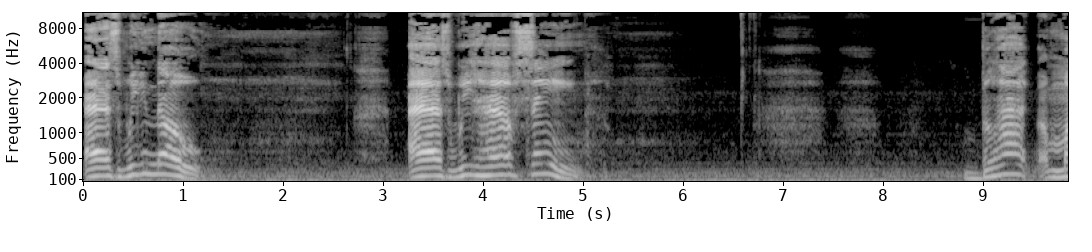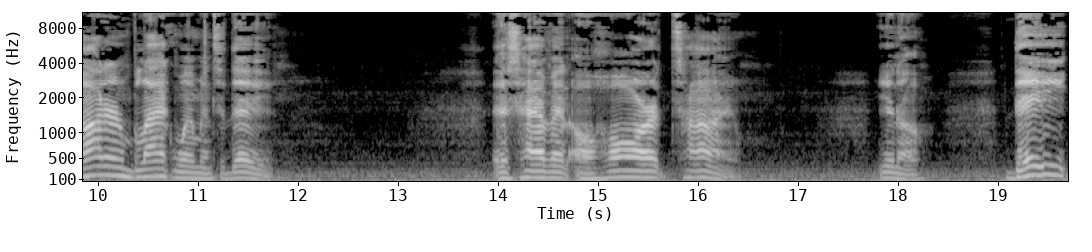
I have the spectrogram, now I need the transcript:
as we know, as we have seen, black, modern black women today is having a hard time. You know, they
